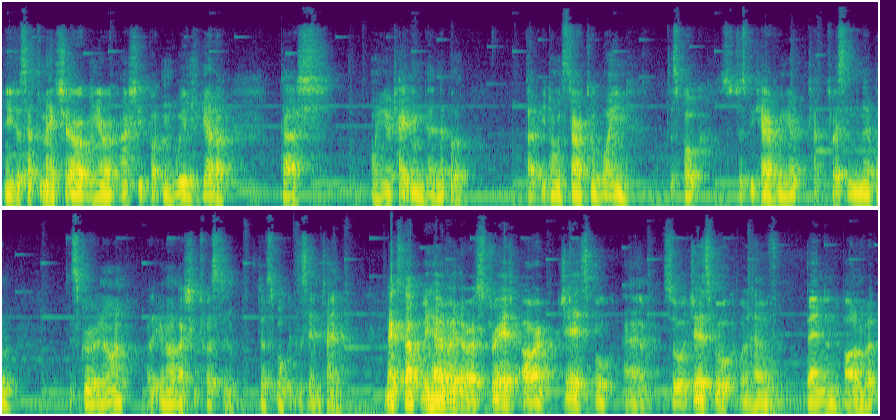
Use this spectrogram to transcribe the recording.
And you just have to make sure when you're actually putting the wheel together that when you're tightening the nipple that you don't start to wind the spoke. So just be careful when you're twisting the nipple and screwing on, but you're not actually twisting the spoke at the same time. Next up we have either a straight or J spoke. Um, so a J spoke will have bend in the bottom of it,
